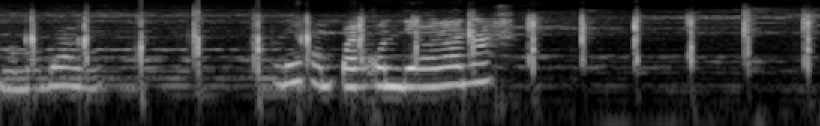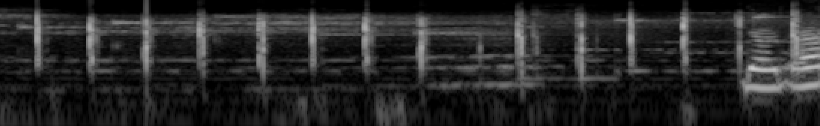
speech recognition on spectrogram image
มาบ้างนี่ผมไปคนเดียวแล้วนะเดี๋ยวนะ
